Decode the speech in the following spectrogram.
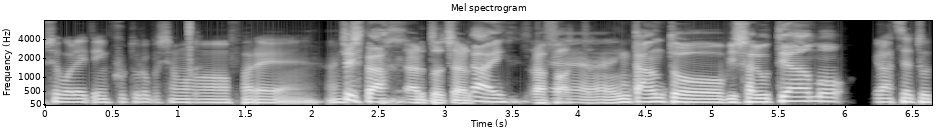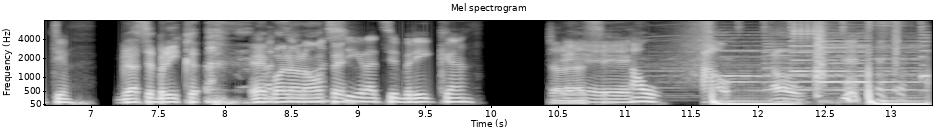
se volete in futuro possiamo fare anche... Ci sta. Certo, certo. Dai, Sarà fatto. eh, intanto vi salutiamo Grazie a tutti. Grazie, Brick. e Grazie buonanotte. Massi, grazie Brick. Ciao, ragazzi. E- Ciao. Ciao. Ciao.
